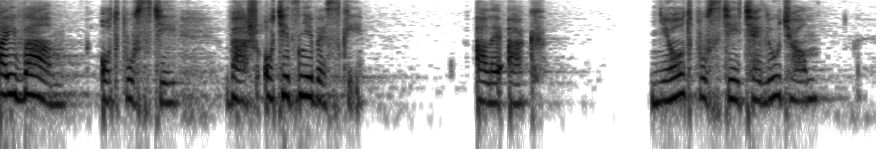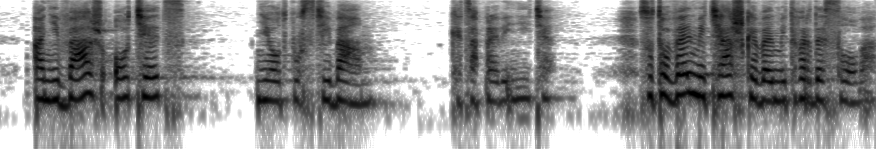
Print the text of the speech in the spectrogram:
aj vám odpustí váš Otec nebeský. Ale ak neodpustíte ľuďom, ani váš Otec neodpustí vám, keď sa previníte. Sú to veľmi ťažké, veľmi tvrdé slova,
